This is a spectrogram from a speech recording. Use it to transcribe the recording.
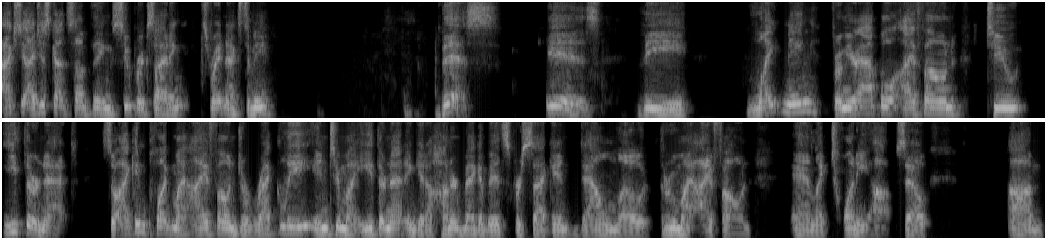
actually, I just got something super exciting. It's right next to me. This is the lightning from your Apple iPhone to Ethernet. So I can plug my iPhone directly into my Ethernet and get 100 megabits per second download through my iPhone and like 20 up. So um,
